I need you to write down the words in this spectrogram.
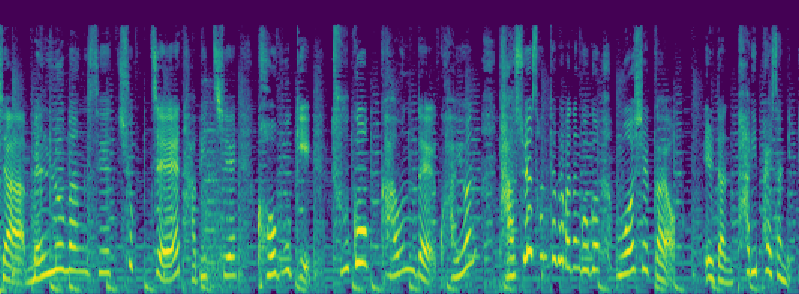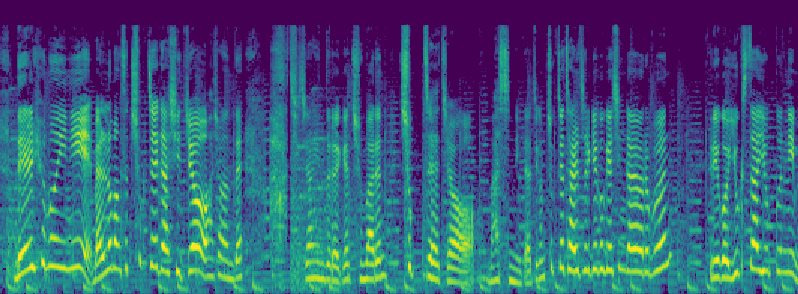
자, 멜로망스의 축제, 다비치의 거북이 두 곡 가운데 과연 다수의 선택을 받은 곡은 무엇일까요? 일단 8284님 내일 휴무이니 멜로망스 축제 가시죠 하셨는데 아, 직장인들에게 주말은 축제죠 맞습니다 지금 축제 잘 즐기고 계신가요 여러분? 그리고 6469님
